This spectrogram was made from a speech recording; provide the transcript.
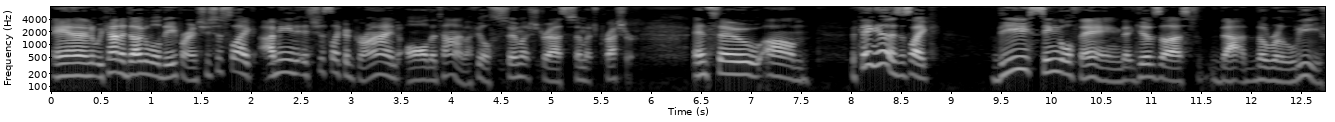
And we kind of dug a little deeper and she's just like I mean it's just like a grind all the time. I feel so much stress so much pressure. And so um, the thing is it's like the single thing that gives us that the relief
